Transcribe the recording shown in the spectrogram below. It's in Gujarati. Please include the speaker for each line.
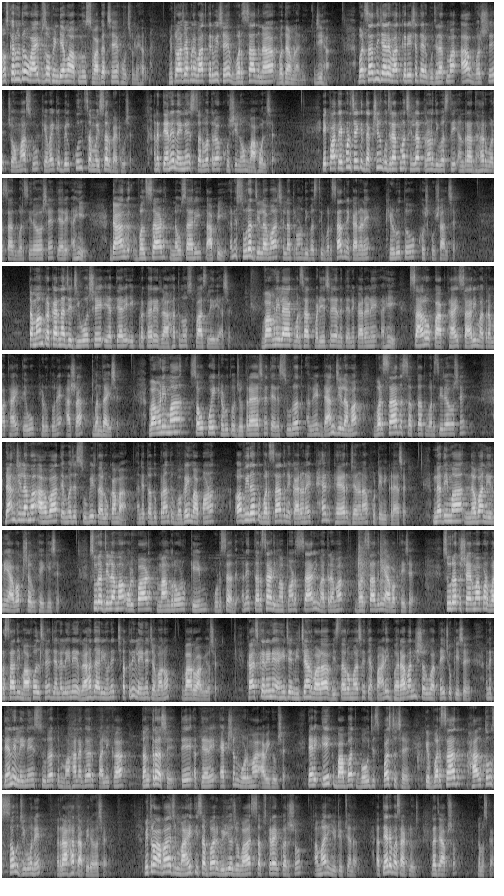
Speaker 1: નમસ્કાર મિત્રો વાઇબ્સ ઓફ ઇન્ડિયામાં આપનું સ્વાગત છે. હું છું નેહલ. મિત્રો, આજે આપણે વાત કરવી છે વરસાદના વધામણાની. જી હા. વરસાદની જ્યારે વાત કરીએ છીએ ત્યારે ગુજરાતમાં આ વર્ષે ચોમાસું કહેવાય કે બિલકુલ સમયસર બેઠું છે અને તેને લઈને સર્વત્ર ખુશીનો માહોલ છે. એક વાત એ પણ છે કે દક્ષિણ ગુજરાતમાં છેલ્લા ત્રણ દિવસથી અનરાધાર વરસાદ વરસી રહ્યો છે. ત્યારે અહીં ડાંગ, વલસાડ, નવસારી, તાપી અને સુરત જિલ્લામાં છેલ્લા ત્રણ દિવસથી વરસાદને કારણે ખેડૂતો ખુશખુશાલ છે. તમામ પ્રકારના જે જીવો છે, એ અત્યારે એક પ્રકારે રાહતનો શ્વાસ લઈ રહ્યા છે. વાવણી લાયક વરસાદ પડે છે અને તેને કારણે અહીં સારો પાક થાય, સારી માત્રામાં થાય તેવું ખેડૂતોને આશા બંધાય છે. વાવણીમાં સૌ કોઈ ખેડૂતો જોતરાયા છે, ત્યારે સુરત અને ડાંગ જિલ્લામાં વરસાદ સતત વરસી રહ્યો છે. ડાંગ જિલ્લામાં આહવા તેમજ સુબીર તાલુકામાં અને તદુપરાંત વઘઈમાં પણ અવિરત વરસાદને કારણે ઠેર ઠેર ઝરણા ફૂટી નીકળ્યા છે. નદીમાં નવા નીરની આવક શરૂ થઈ ગઈ છે. સુરત જિલ્લામાં ઓલપાડ, માંગરોળ, કીમ, કુડસદ અને તરસાડીમાં પણ સારી માત્રામાં વરસાદની આવક થઈ છે. સુરત શહેરમાં પણ વરસાદી માહોલ છે, જેને લઈને રાહદારીઓને છત્રી લઈને જવાનો વારો આવ્યો છે. ખાસ કરીને અહીં જે નીચાણવાળા વિસ્તારોમાં છે, ત્યાં પાણી ભરાવાની શરૂઆત થઈ ચૂકી છે અને તેને લઈને સુરત મહાનગરપાલિકા તંત્ર છે, તે અત્યારે એક્શન મોડમાં આવી ગયું છે. ત્યારે એક બાબત બહુ જ સ્પષ્ટ છે કે વરસાદ હાલ તો સૌ જીવોને રાહત આપી રહ્યો છે. મિત્રો, આવા જ માહિતીસભર વીડિયો જોવા સબસ્ક્રાઈબ કરશો અમારી યુટ્યુબ ચેનલ અત્યારે બસ આટલું જ. રજા આપશો. નમસ્કાર.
